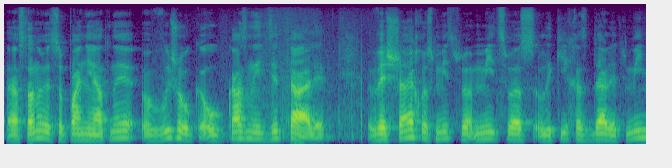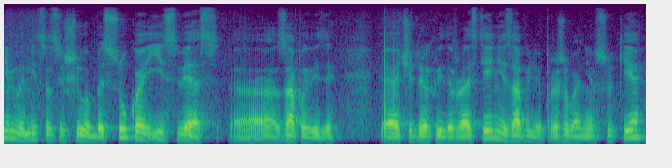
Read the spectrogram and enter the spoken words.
Э, становятся понятны выше указанные детали. Вешайхус митсвас лекихас далит миним митсвас ишива без сука и связь э, заповеди э, четырех видов растений, заповеди проживания в суке,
